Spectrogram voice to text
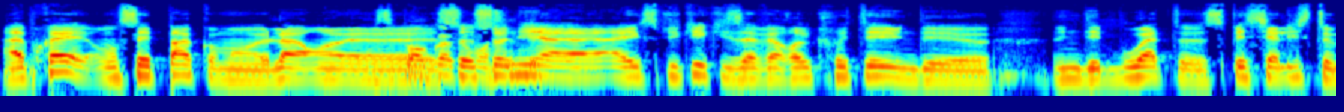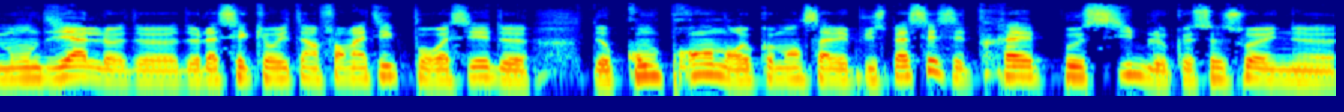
après on sait pas comment là on- pas euh, Sony a, a expliqué qu'ils avaient recruté une des une des boîtes spécialistes mondiales de de la sécurité informatique pour essayer de de comprendre comment ça avait pu se passer c'est très possible que ce soit une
